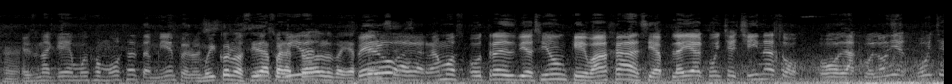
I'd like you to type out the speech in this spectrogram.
Ajá. Es una calle muy famosa también, pero es Muy conocida es para subida, todos los vallartenses. Pero agarramos otra desviación que baja hacia Playa Concha Chinas o, o la colonia Concha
